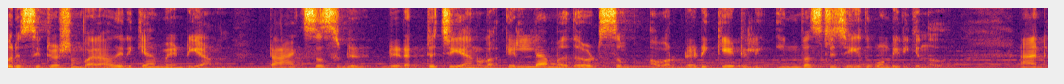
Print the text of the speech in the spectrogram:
ഒരു സിറ്റുവേഷൻ വരാതിരിക്കാൻ വേണ്ടിയാണ് ടാക്സസ് ഡിഡക്റ്റ് ചെയ്യാനുള്ള എല്ലാ മെത്തേഡ്സും അവർ ഡെഡിക്കേറ്റലി ഇൻവെസ്റ്റ് ചെയ്തുകൊണ്ടിരിക്കുന്നത്. ആൻഡ്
